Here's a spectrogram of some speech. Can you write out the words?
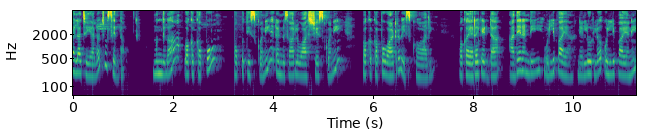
ఎలా చేయాలో చూసేద్దాం. ముందుగా ఒక కప్పు పప్పు తీసుకొని రెండుసార్లు వాష్ చేసుకొని ఒక కప్పు వాటర్ వేసుకోవాలి. ఒక ఎర్రగడ్డ అదేనండి ఉల్లిపాయ నెల్లూరులో ఉల్లిపాయని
